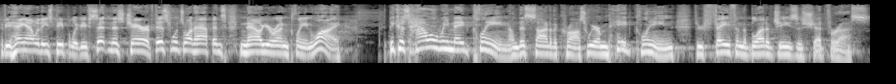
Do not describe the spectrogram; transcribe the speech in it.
if you hang out with these people, if you sit in this chair, if this was what happens, now you're unclean. Why? Because how are we made clean on this side of the cross? We are made clean through faith in the blood of Jesus shed for us.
